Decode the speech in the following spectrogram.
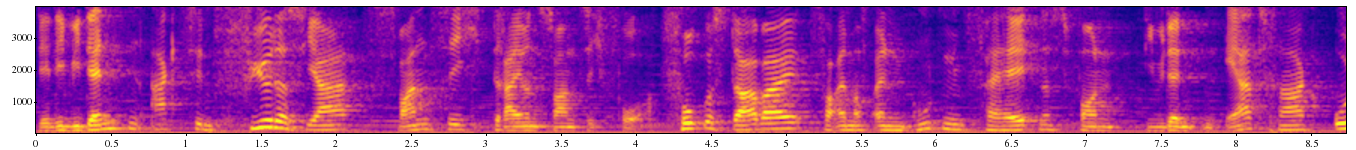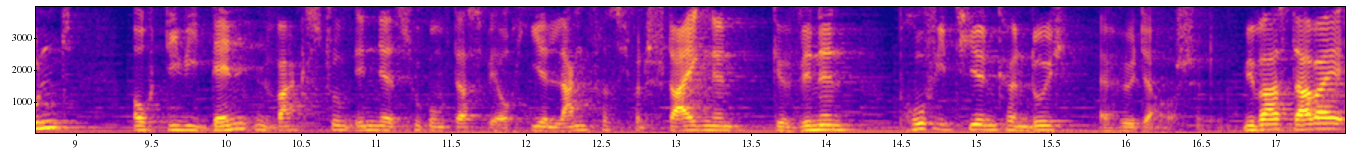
der Dividendenaktien für das Jahr 2023 vor. Fokus dabei vor allem auf einem guten Verhältnis von Dividendenertrag und auch Dividendenwachstum in der Zukunft, dass wir auch hier langfristig von steigenden Gewinnen profitieren können durch erhöhte Ausschüttungen. Mir war es dabei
